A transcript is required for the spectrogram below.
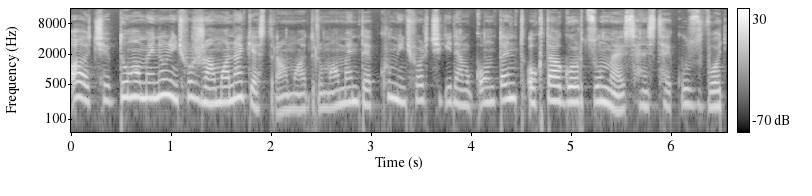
«Ա, չէ, դու ամեն օր ինչ որ ժամանակ ես տրամադրում, ամեն դեպքում ինչ որ չգիտեմ, կոնտենտ օգտագործում ես, հենց թեկուզ ոչ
